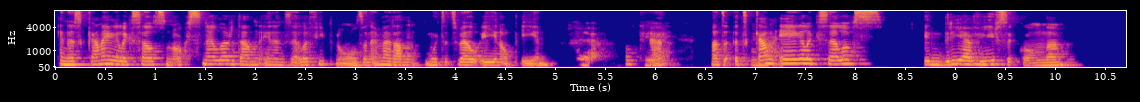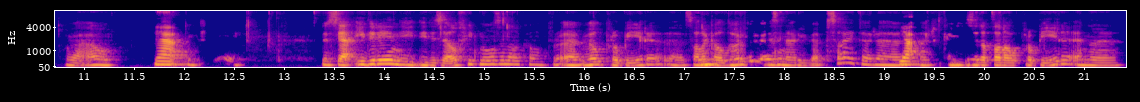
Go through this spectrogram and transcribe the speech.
en het kan eigenlijk zelfs nog sneller dan in een zelfhypnose, hè? Maar dan moet het wel één op één. Oké, Ja. Want het kan eigenlijk zelfs in drie à vier seconden. wauw. Ja, Dus ja, iedereen die, die de zelfhypnose al kan, eh, wil proberen, eh, zal ik al doorverwijzen naar uw website. Daar, eh, Mhm. Ja. daar kunnen ze dat dan al proberen. En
